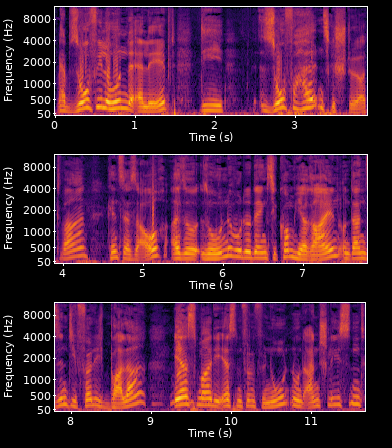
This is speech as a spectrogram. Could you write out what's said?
Ich habe so viele Hunde erlebt, die so verhaltensgestört waren. Kennst du das auch? Also so Hunde, wo du denkst, die kommen hier rein und dann sind die völlig baller. Erstmal die ersten fünf Minuten und anschließend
